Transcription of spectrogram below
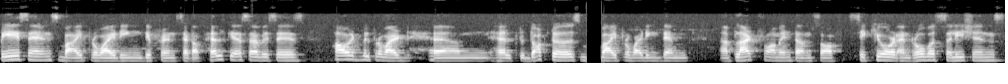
patients by providing different set of healthcare services how it will provide um, help to doctors by providing them a platform in terms of secure and robust solutions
